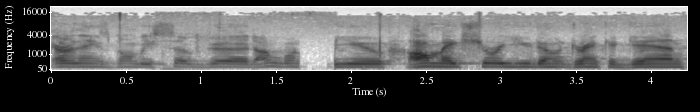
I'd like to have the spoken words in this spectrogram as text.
everything's going to be so good. I'm going to you. I'll make sure you don't drink again.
